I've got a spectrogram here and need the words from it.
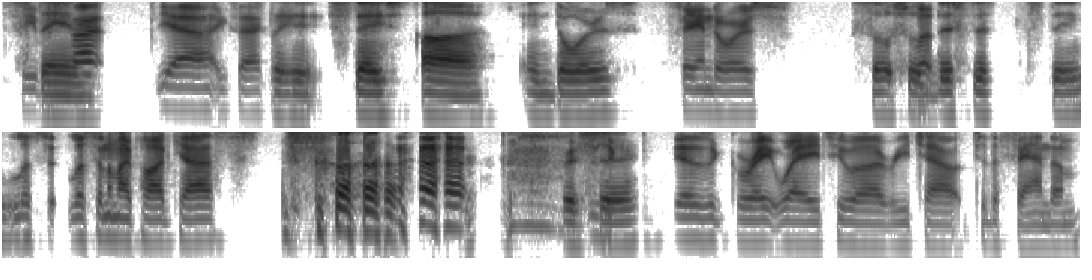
See. Stay in- yeah, exactly. Stay, stay uh indoors. Stay indoors. Social Let- distancing. Listen, listen to my podcast. For a- sure. it was a great way to uh, reach out to the fandom,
